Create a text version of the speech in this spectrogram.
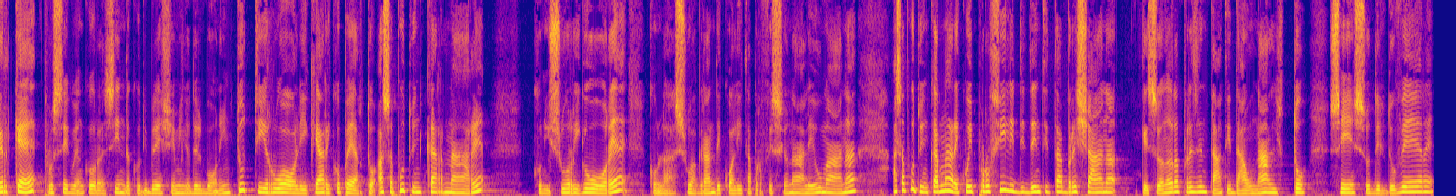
perché, prosegue ancora il sindaco di Brescia Emilio Del Bono, in tutti i ruoli che ha ricoperto ha saputo incarnare con il suo rigore, con la sua grande qualità professionale e umana, ha saputo incarnare quei profili di identità bresciana che sono rappresentati da un alto senso del dovere,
